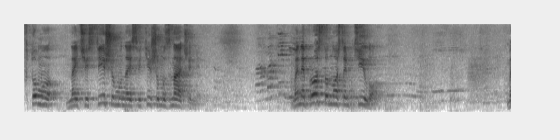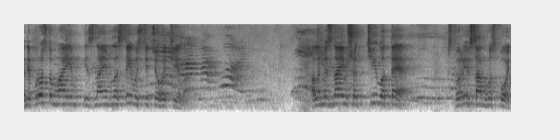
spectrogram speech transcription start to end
В тому найчистішому, найсвятішому значенні. Ми не просто носимо тіло. Ми не просто маємо і знаємо властивості цього тіла. Але ми знаємо, що тіло те створив сам Господь.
